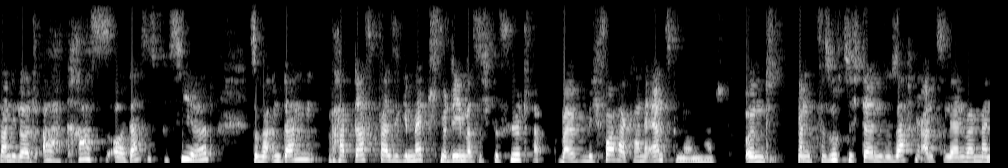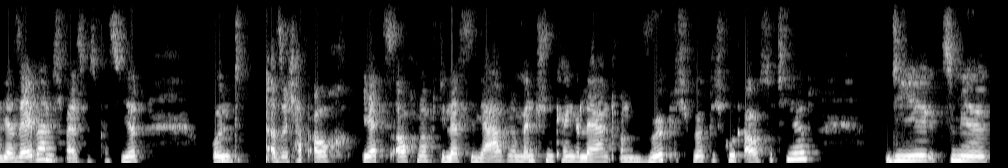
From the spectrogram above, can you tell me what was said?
waren die Leute, ah, krass, oh, das ist passiert. So, und dann hat das quasi gematcht mit dem, was ich gefühlt habe, weil mich vorher keiner ernst genommen hat. Und man versucht sich dann so Sachen anzulernen, weil man ja selber nicht weiß, was passiert. Und also ich habe auch jetzt auch noch die letzten Jahre Menschen kennengelernt und wirklich, wirklich gut aussortiert, die zu mir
